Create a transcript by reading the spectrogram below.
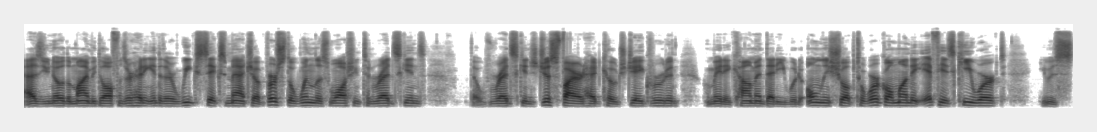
As you know, the Miami Dolphins are heading into their Week 6 matchup versus the winless Washington Redskins. The Redskins just fired head coach Jay Gruden, who made a comment that he would only show up to work on Monday if his key worked. He was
